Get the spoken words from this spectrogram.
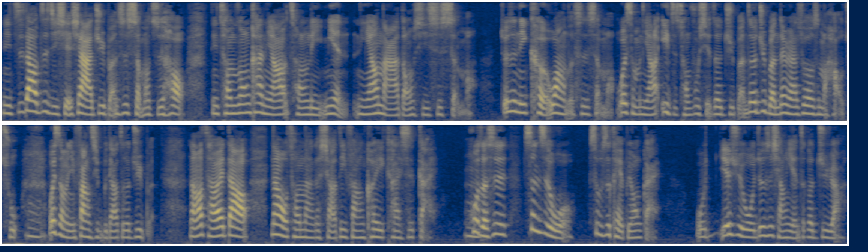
你知道自己写下的剧本是什么之后，你从中看你要从里面你要拿的东西是什么。就是你渴望的是什么？为什么你要一直重复写这个剧本？这个剧本对你来说有什么好处？嗯，为什么你放弃不掉这个剧本？然后才会到那我从哪个小地方可以开始改，嗯、或者是甚至我是不是可以不用改？我也许我就是想演这个剧啊，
